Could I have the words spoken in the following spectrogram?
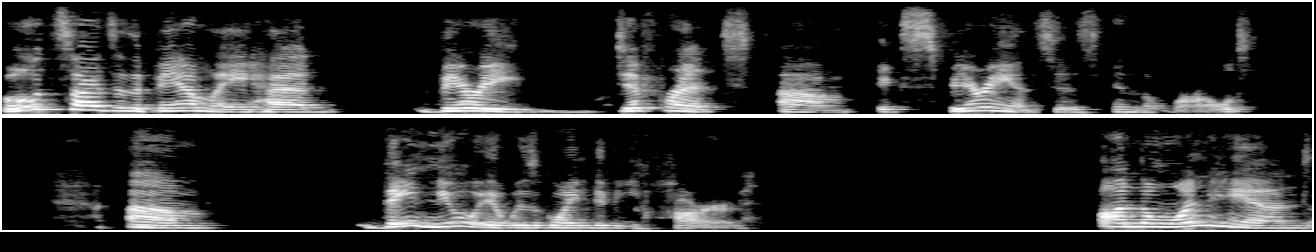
both sides of the family had very different um, experiences in the world, um, they knew it was going to be hard. On the one hand,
